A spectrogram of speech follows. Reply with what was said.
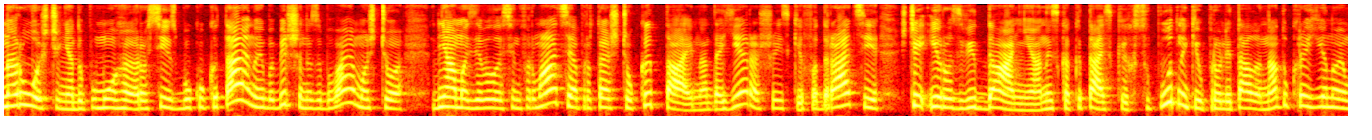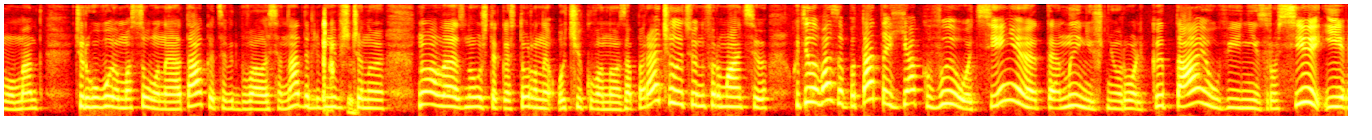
нарощення допомоги Росії з боку Китаю. Ну і бо більше не забуваємо, що днями з'явилася інформація про те, що Китай надає Російській Федерації ще і розвідання. Низка китайських супутників пролітали над Україною. Момент чергової масованої атаки це відбувалося над Львівщиною. Ну але знову ж таки сторони очікувано заперечили цю інформацію. Хотіла вас запитати, як ви оцінюєте нинішню роль Китаю у війні з Росією, і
